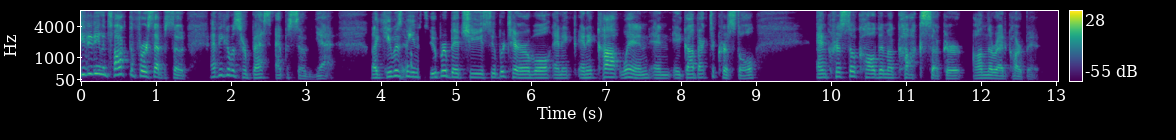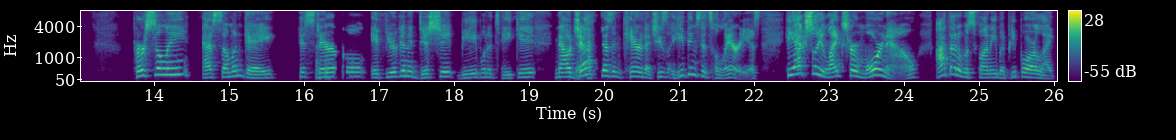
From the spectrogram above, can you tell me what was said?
She didn't even talk the first episode. I think it was her best episode yet. Like he was Yeah. being super bitchy, super terrible, and it and it caught wind and it got back to Crystal, and Crystal called him a cocksucker on the red carpet. Personally, as someone gay, hysterical. if you're gonna dish it, be able to take it. Now, Jeff doesn't care that she's he thinks it's hilarious. He actually likes her more now. I thought it was funny, but people are like,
